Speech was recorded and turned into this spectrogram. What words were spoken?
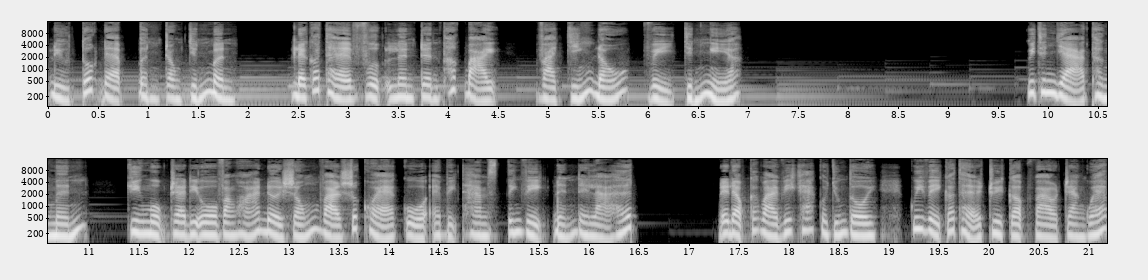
điều tốt đẹp bên trong chính mình để có thể vượt lên trên thất bại và chiến đấu vì chính nghĩa. Quý thính giả thân mến, chuyên mục Radio Văn hóa Đời Sống và Sức Khỏe của Epic Times tiếng Việt đến đây là hết. Để đọc các bài viết khác của chúng tôi, quý vị có thể truy cập vào trang web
